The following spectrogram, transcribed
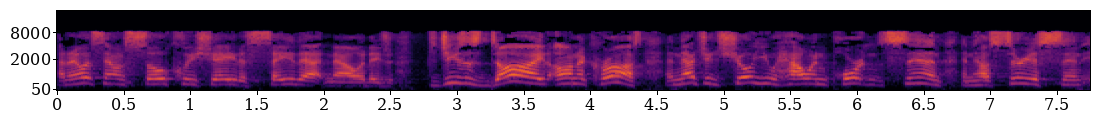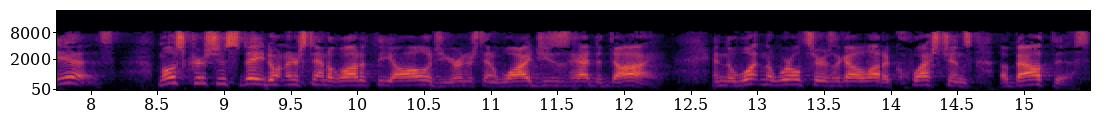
And I know it sounds so cliche to say that nowadays. Jesus died on a cross. And that should show you how important sin and how serious sin is. Most Christians today don't understand a lot of theology or understand why Jesus had to die. In the What in the World series, I got a lot of questions about this.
